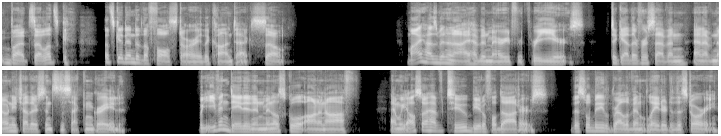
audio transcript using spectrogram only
but so let's get, let's get into the full story, the context. So, my husband and I have been married for three years, together for seven, and have known each other since the second grade. We even dated in middle school on and off, and we also have two beautiful daughters. This will be relevant later to the story.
